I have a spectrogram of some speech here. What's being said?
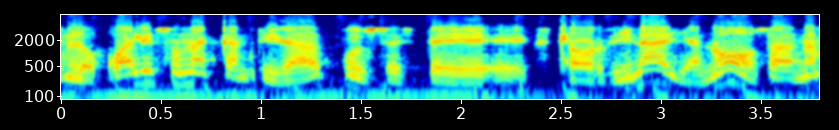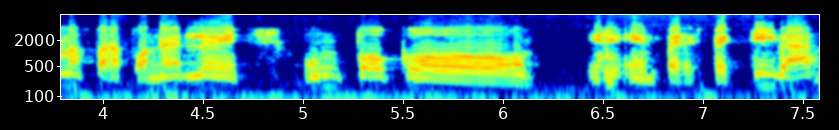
lo cual es una cantidad pues este extraordinaria no o sea nada más para ponerle un poco en perspectiva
